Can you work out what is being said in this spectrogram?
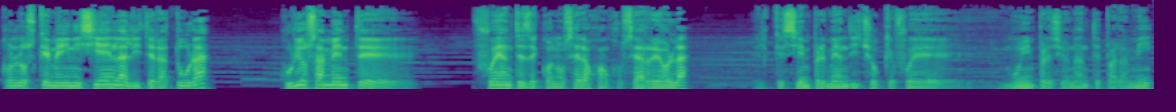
con los que me inicié en la literatura. Curiosamente, fue antes de conocer a Juan José Arreola, el que siempre me han dicho que fue muy impresionante para mí.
